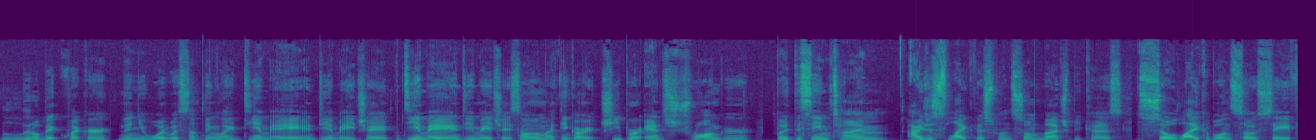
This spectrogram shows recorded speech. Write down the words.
a little bit quicker than you would with something like DMA and DMHA. DMA and DMHA, some of them I think are cheaper and stronger, but at the same time, I just like this one so much because it's so likable and so safe.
